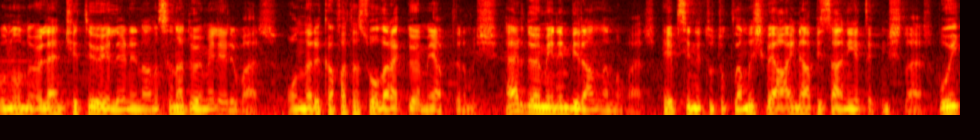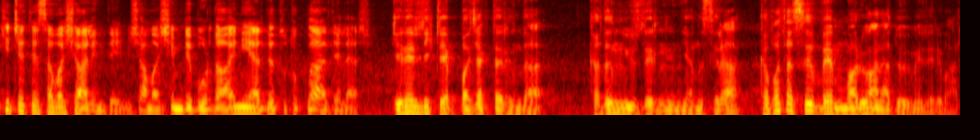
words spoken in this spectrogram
Bunun ölen çete üyelerinin anısına dövmeleri var. Onları kafatası olarak dövme yaptırmış. Her dövmenin bir anlamı var. Hepsini tutuklamış ve aynı hapishaneye tıkmışlar. Bu iki çete savaş halindeymiş ama şimdi burada aynı yerde tutuklu haldeler. Genellikle bacaklarında kadın yüzlerinin yanı sıra kafatası ve marihuana dövmeleri var.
